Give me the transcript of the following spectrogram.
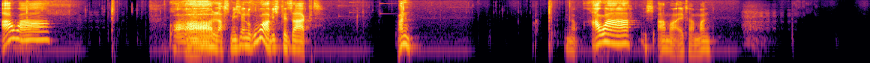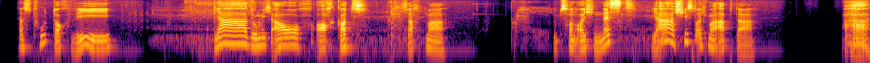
Aua. Oh, lass mich in Ruhe, habe ich gesagt. Mann. Genau. Aua. Ich armer alter Mann. Das tut doch weh. Ja, du mich auch. Och Gott. Sagt mal. Gibt's von euch ein Nest? Ja, schießt euch mal ab da. Ah,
